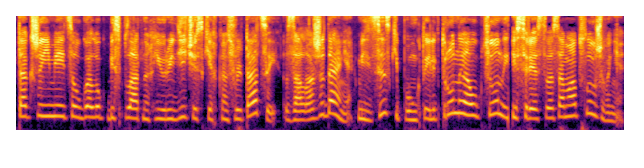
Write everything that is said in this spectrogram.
Также имеется уголок бесплатных юридических консультаций, зал ожидания, медицинский пункт, электронный аукцион и средства самообслуживания.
